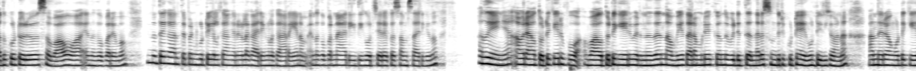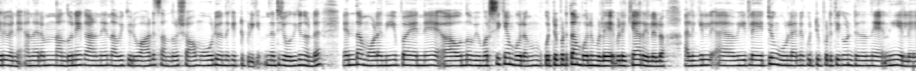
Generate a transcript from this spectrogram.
അതുകൂട്ടൊരു സ്വഭാവമാണ് എന്നൊക്കെ പറയുമ്പം ഇന്നത്തെ കാലത്തെ പെൺകുട്ടികൾക്ക് അങ്ങനെയുള്ള കാര്യങ്ങളൊക്കെ അറിയണം എന്നൊക്കെ പറഞ്ഞാൽ ആ രീതി കുറച്ചേരൊക്കെ സംസാരിക്കുന്നു. അത് കഴിഞ്ഞ് അവരകത്തോട്ട് കയറി പോവാം. അപ്പോൾ അകത്തോട്ട് കയറി വരുന്നത് നവ്യ തലമുടിയൊക്കെ ഒന്ന് വിടുത്ത് നല്ല സുന്ദരിക്കുട്ടി ആയിക്കൊണ്ടിരിക്കുവാണ്. അന്നേരം അങ്ങോട്ട് കയറി വന്നെ. അന്നേരം നന്ദുവിനെ കാണുന്നതിന് നവ്യയ്ക്ക് ഒരുപാട് സന്തോഷമാവും ഓടി വന്ന് കെട്ടിപ്പിടിക്കും. എന്നിട്ട് ചോദിക്കുന്നുണ്ട് എന്താ മോളെ നീ ഇപ്പോൾ എന്നെ ഒന്ന് വിമർശിക്കാൻ പോലും കുറ്റപ്പെടുത്താൻ പോലും വിളി വിളിക്കാറില്ലല്ലോ? അല്ലെങ്കിൽ വീട്ടിലെ ഏറ്റവും കൂടുതൽ എന്നെ കുറ്റപ്പെടുത്തിക്കൊണ്ടിരുന്ന നീയല്ലേ?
